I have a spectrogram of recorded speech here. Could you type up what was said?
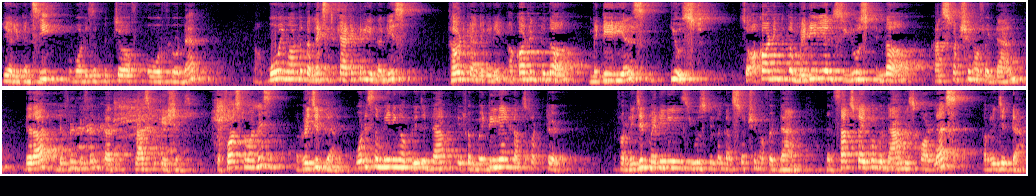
here you can see what is the picture of overflow dam. Now moving on to the next category that is third category according to the materials used. So according to the materials used in the construction of a dam, there are different different classifications. The first one is rigid dam. What is the meaning of rigid dam? If a material constructed if a rigid material is used in the construction of a dam, then such type of a dam is called as a rigid dam.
